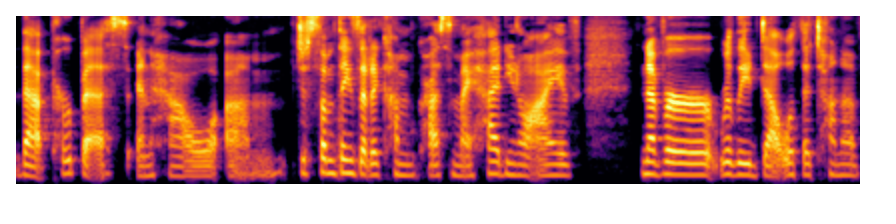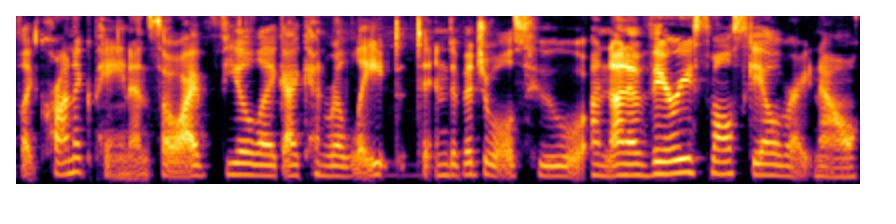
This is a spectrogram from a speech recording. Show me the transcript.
that purpose and how um, just some things that had come across in my head you know i've never really dealt with a ton of like chronic pain. And so I feel like I can relate to mm. individuals who, on, on, a very small scale right now,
